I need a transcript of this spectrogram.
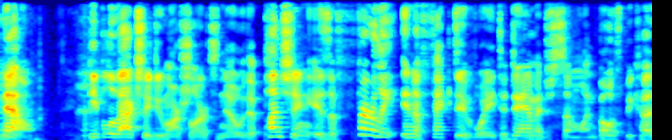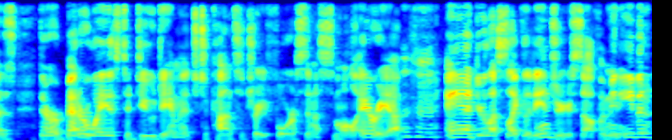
now, people who actually do martial arts know that punching is a fairly ineffective way to damage someone, both because there are better ways to do damage, to concentrate force in a small area, mm-hmm. and you're less likely to injure yourself. I mean, even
